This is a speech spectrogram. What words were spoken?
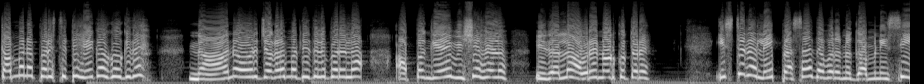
ತಮ್ಮನ ಪರಿಸ್ಥಿತಿ ಹೇಗಾಗೋಗಿದೆ? ನಾನು ಅವ್ರ ಜಗಳ ಮಧ್ಯದಲ್ಲಿ ಬರಲ್ಲ. ಅಪ್ಪಂಗೆ ವಿಷಯ ಹೇಳು. ಇದೆಲ್ಲ ಅವರೇ ನೋಡ್ಕೋತಾರೆ. ಇಷ್ಟರಲ್ಲಿ ಪ್ರಸಾದ್ ಅವರನ್ನು ಗಮನಿಸಿ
